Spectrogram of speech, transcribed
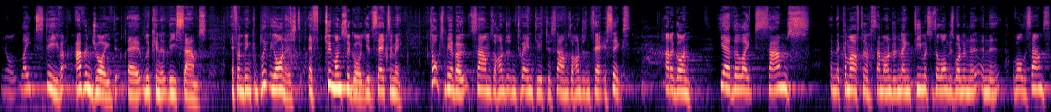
You know, like Steve, I've enjoyed uh, looking at these Psalms. If I'm being completely honest, if two months ago you'd said to me, talk to me about Psalms 120 to Psalms 136, I'd have gone, yeah, they're like Psalms, and they come after Psalm 119, which is the longest one in the, in the, of all the Psalms.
